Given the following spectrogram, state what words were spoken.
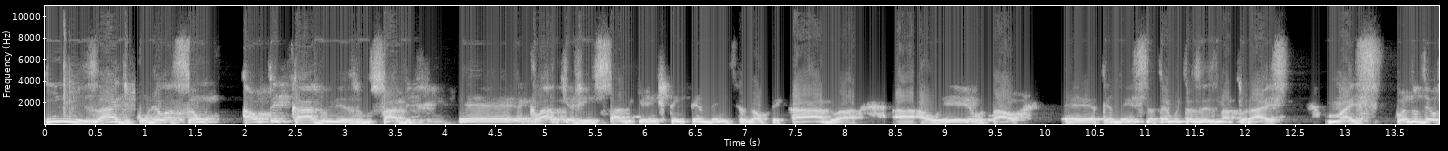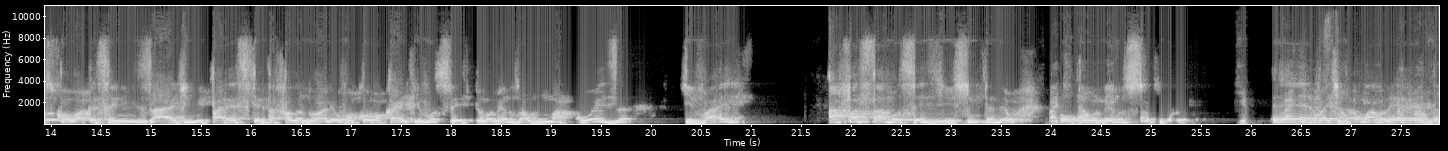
inimizade com relação ao pecado mesmo, sabe? É, é, claro que a gente sabe que a gente tem tendências ao pecado, a, a, ao erro tal, é, tendências até muitas vezes naturais, mas quando Deus coloca essa inimizade, me parece que Ele está falando: olha, eu vou colocar entre vocês pelo menos alguma coisa que vai afastar vocês disso, entendeu? Ou pelo um menos. Que vai é, vai te dar um alerta.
